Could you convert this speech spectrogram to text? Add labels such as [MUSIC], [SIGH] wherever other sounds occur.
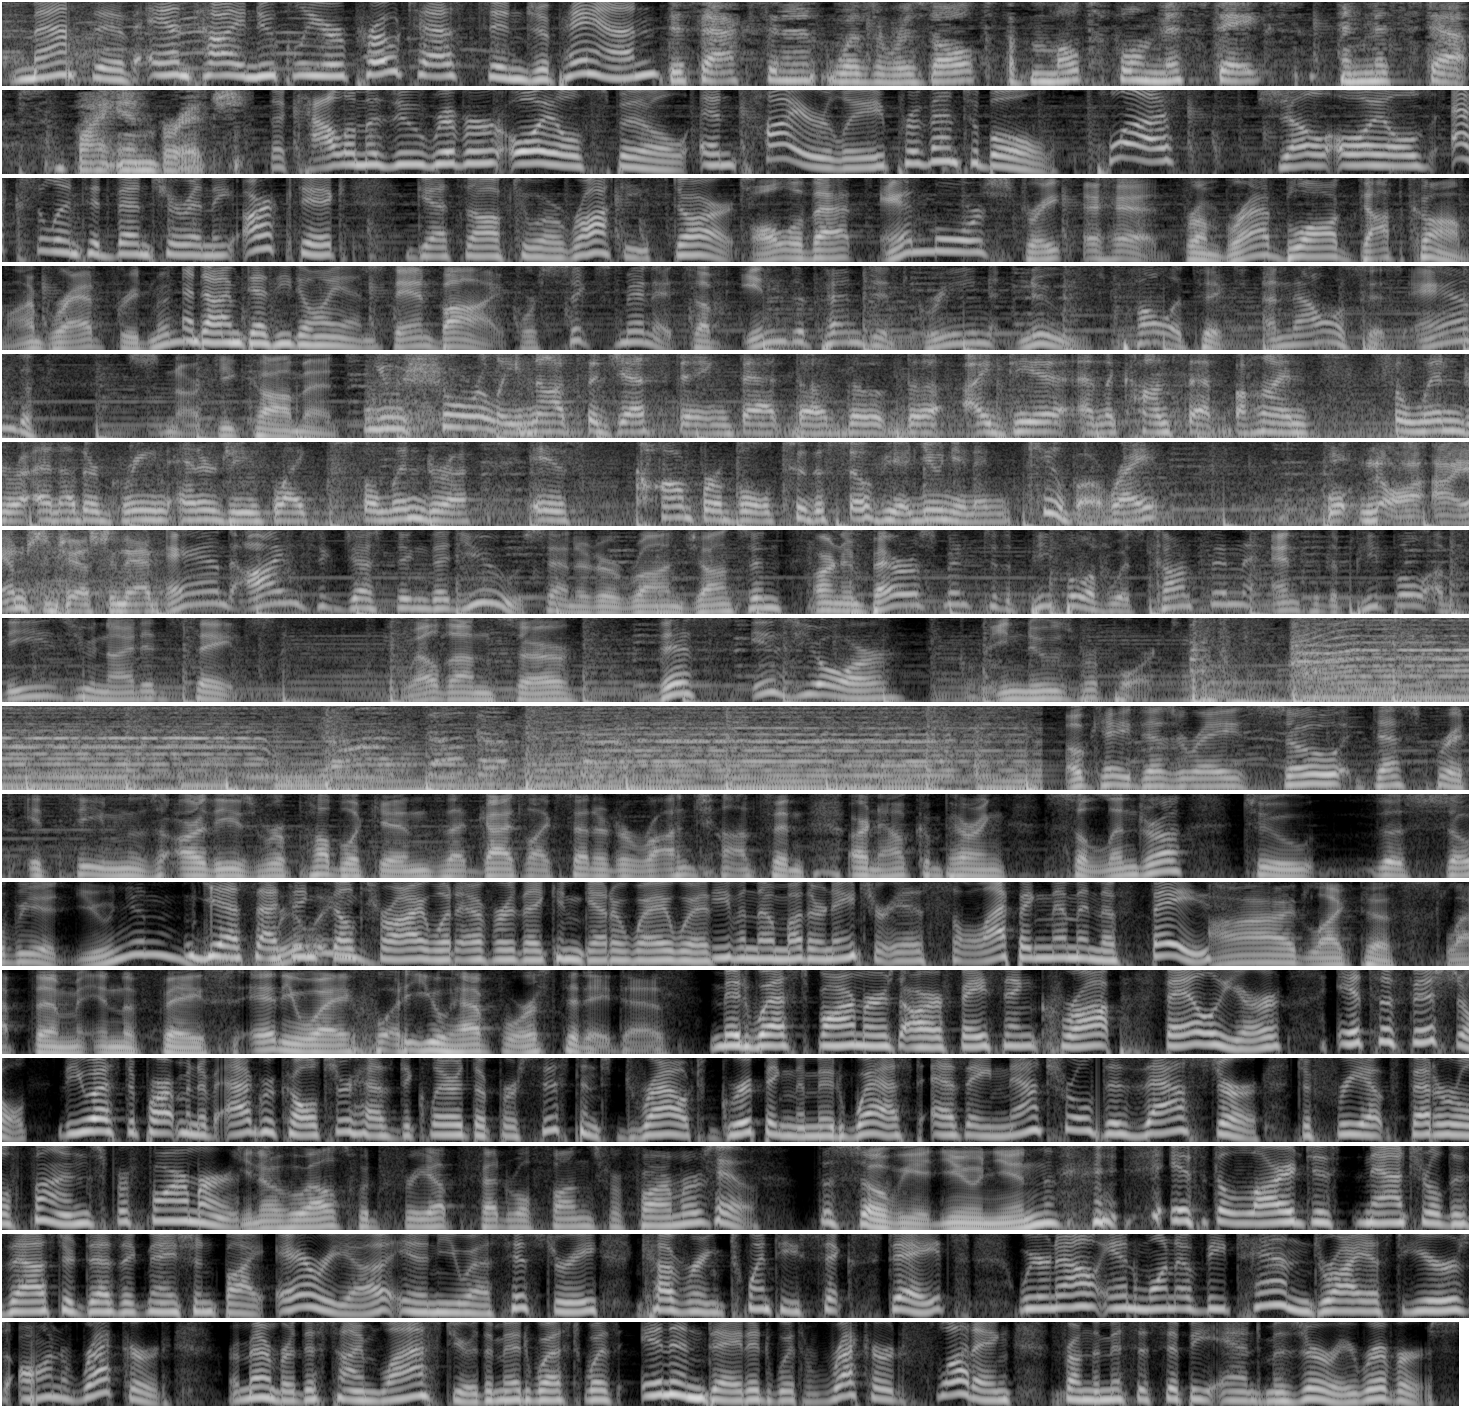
Massive anti nuclear protests in Japan. This accident was a result of multiple mistakes and missteps by Enbridge. The Kalamazoo River oil spill, entirely preventable. Plus, Shell Oil's excellent adventure in the Arctic gets off to a rocky start. All of that and more straight ahead from BradBlog.com. I'm Brad Friedman. And I'm Desi Doyen. Stand by for six minutes of independent green news, politics, analysis, and snarky comment. You surely not suggesting that the, the, the idea and the concept behind Solyndra and other green energies like Solyndra is comparable to the Soviet Union and Cuba, right? Well, no, I am suggesting that. And I'm suggesting that you, Senator Ron Johnson, are an embarrassment to the people of Wisconsin and to the people of these United States. Well done, sir. This is your Green News Report. Okay, Desiree, so desperate it seems are these Republicans that guys like Senator Ron [LAUGHS] Johnson are now comparing Solyndra to the Soviet Union? Yes, I Really? think they'll try whatever they can get away with, even though Mother Nature is slapping them in the face. I'd like to slap them in the face. Anyway, [LAUGHS] what do you have for us today, Des? Midwest farmers are facing crop failure. It's official. The U.S. Department of Agriculture has declared the persistent drought gripping the Midwest as a natural disaster to free up federal funds for farmers. You know who else would free up federal funds for farmers? Who? The Soviet Union. [LAUGHS] It's the largest natural disaster designation by area in U.S. history, covering 26 states. We're now in one of the 10 driest years on record. Remember, this time last year, the Midwest was inundated with record flooding from the Mississippi and Missouri rivers.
